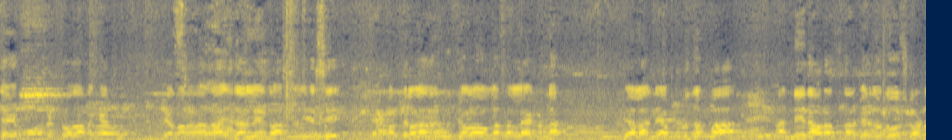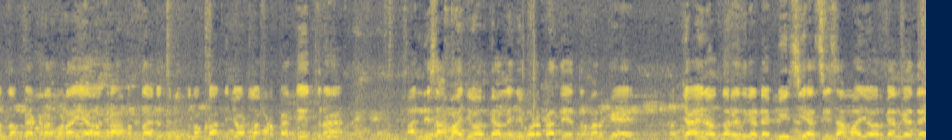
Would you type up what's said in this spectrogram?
జగన్మోహన్ రెడ్డి ప్రధానంగా మన రాజధాని లేని రాష్ట్రం చేసి మన పిల్లలందరికీ ఉద్యోగ అవకాశాలు లేకుండా ఇవాళ అన్ని అప్పుడు తప్ప అన్ని నవరత్నాల పేరుతో దోచుకోవడం తప్ప ఎక్కడ కూడా ఇవాళ గ్రామ స్థాయిలో తిరుగుతున్నప్పుడు అన్ని చోట్ల కూడా పెద్ద ఎత్తున అన్ని సామాజిక వర్గాల నుంచి కూడా పెద్ద ఎత్తున మనకి జాయిన్ అవుతున్నారు. ఎందుకంటే బీసీ ఎస్సీ సామాజిక వర్గానికి అయితే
